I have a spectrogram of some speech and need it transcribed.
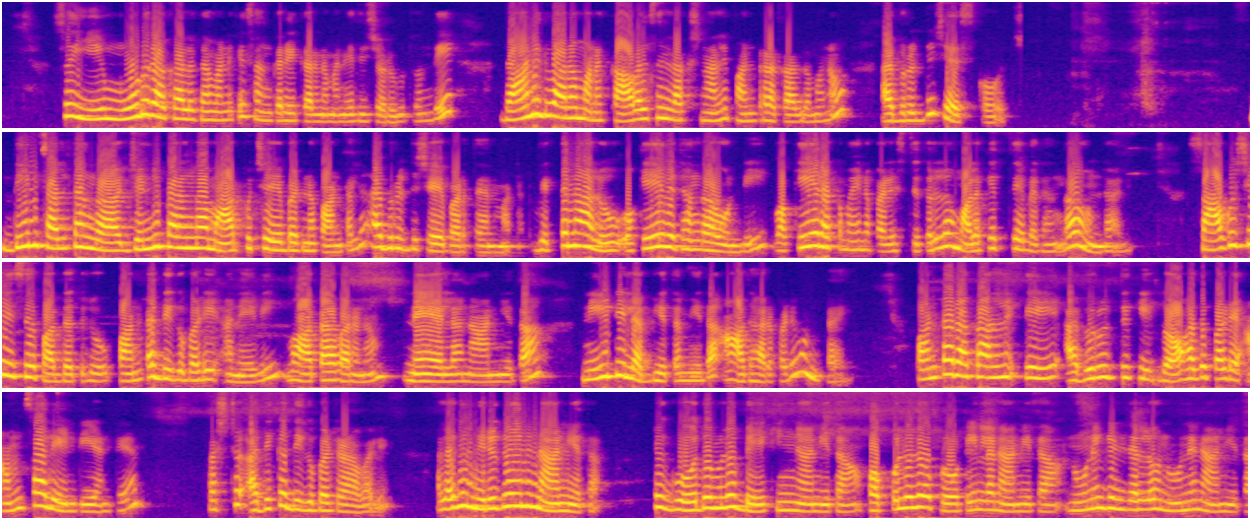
సో ఈ మూడు రకాలుగా మనకి సంకరీకరణం అనేది జరుగుతుంది. దాని ద్వారా మనకు కావలసిన లక్షణాలని పంట రకాల్లో మనం అభివృద్ధి చేసుకోవచ్చు. దీని ఫలితంగా జన్యుపరంగా మార్పు చేయబడిన పంటలు అభివృద్ధి చేయబడతాయి అన్నమాట. విత్తనాలు ఒకే విధంగా ఉండి ఒకే రకమైన పరిస్థితుల్లో మొలకెత్తే విధంగా ఉండాలి. సాగు చేసే పద్ధతులు పంట దిగుబడి అనేవి వాతావరణం నేల నాణ్యత నీటి లభ్యత మీద ఆధారపడి ఉంటాయి. పంట రకాలకి అభివృద్ధికి దోహదపడే అంశాలు ఏంటి అంటే ఫస్ట్ అధిక దిగుబడి రావాలి. అలాగే మెరుగైన నాణ్యత అంటే గోధుమలో బేకింగ్ నాణ్యత పప్పులలో ప్రోటీన్ల నాణ్యత నూనె గింజల్లో నూనె నాణ్యత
